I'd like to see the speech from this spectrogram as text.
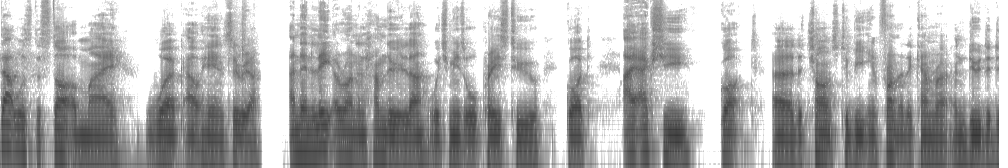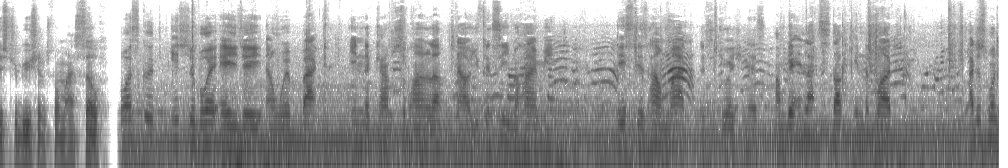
That was the start of my work out here in Syria. And then later on, Alhamdulillah, which means all praise to God, I actually got uh, the chance to be in front of the camera and do the distributions for myself. What's good? It's your boy AJ, and we're back in the camp, subhanAllah. Now, you can see behind me, this is how mad the situation is. I'm getting like stuck in the mud. I just want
